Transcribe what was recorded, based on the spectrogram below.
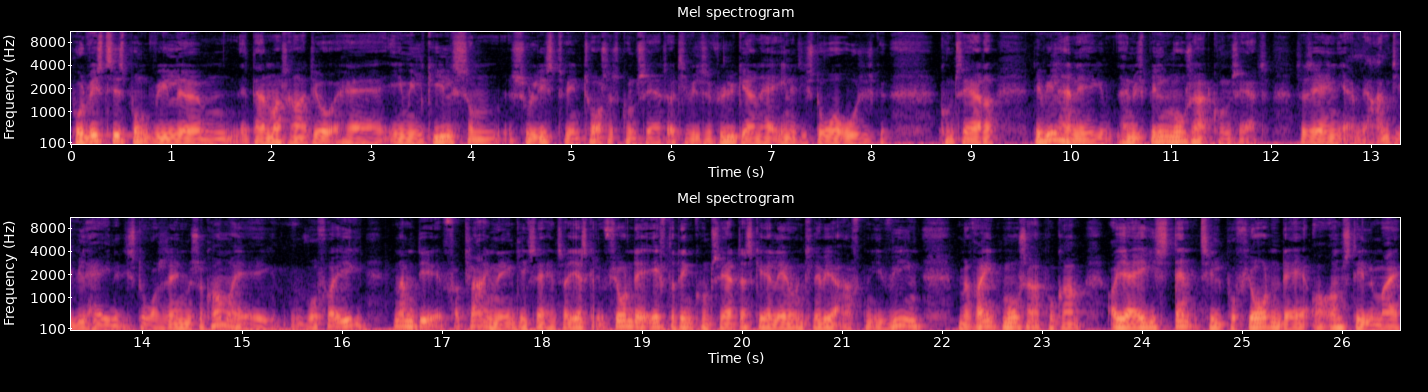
På et vist tidspunkt ville øh, Danmarks Radio have Emil Gil som solist ved en torsdagskoncert, og de ville selvfølgelig gerne have en af de store russiske koncerter. Det ville han ikke. Han ville spille en Mozart-koncert. Så sagde han, jamen, jamen de vil have en af de store. Så sagde han, men så kommer jeg ikke. Hvorfor ikke? Jamen, det er forklaringen enkelt, sagde han. Så jeg skal 14 dage efter den koncert, der skal jeg lave en klaveraften i Wien med rent Mozart-program, og jeg er ikke i stand til på 14 dage at omstille mig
